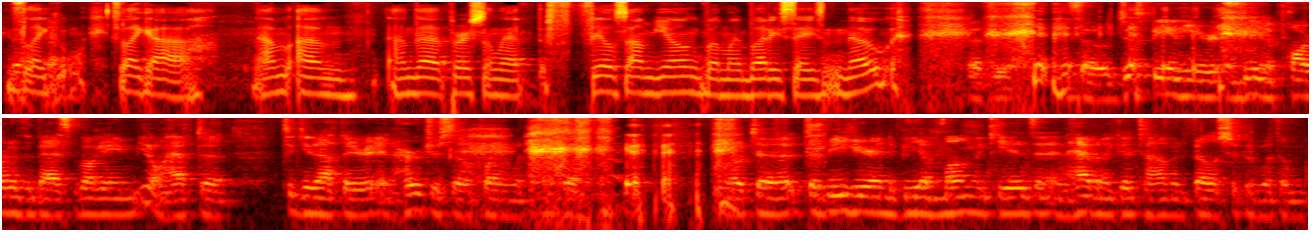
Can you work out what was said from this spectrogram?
it's like it's like uh, I'm I'm I'm that person that feels I'm young, but my body says no. That's it. so just being here and being a part of the basketball game, you don't have to to get out there and hurt yourself playing with them. But, you know, to to be here and to be among the kids and, and having a good time and fellowshipping with them.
